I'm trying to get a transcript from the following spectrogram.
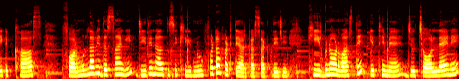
ਇੱਕ ਖਾਸ ਫਾਰਮੂਲਾ ਵੀ ਦੱਸਾਂਗੀ, ਜਿਹਦੇ ਨਾਲ ਤੁਸੀਂ ਖੀਰ ਨੂੰ ਫਟਾਫਟ ਤਿਆਰ ਕਰ ਸਕਦੇ ਜੇ। ਖੀਰ ਬਣਾਉਣ ਵਾਸਤੇ ਇੱਥੇ ਮੈਂ ਜੋ ਚੌਲ ਲਏ ਨੇ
